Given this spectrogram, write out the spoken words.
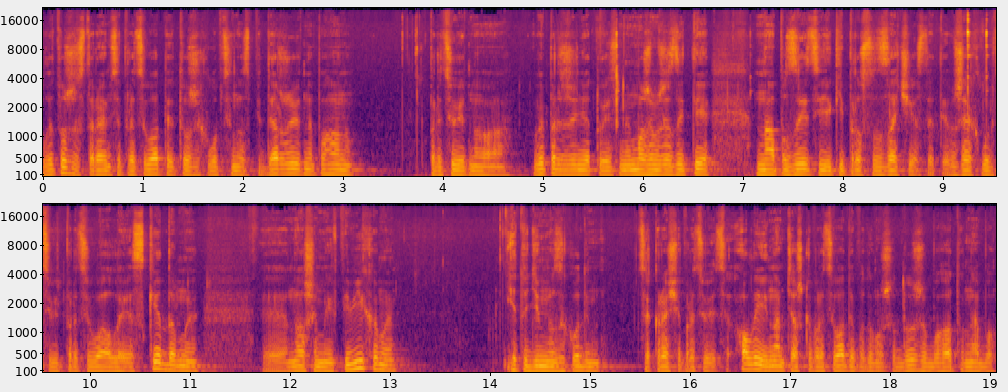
Але теж стараємося працювати, теж хлопці нас піддержують непогано, працюють на випередження. Тобто ми можемо вже зайти на позиції, які просто зачистити. Вже хлопці відпрацювали скидами, е, нашими впівіхами. І тоді ми заходимо, це краще працюється. Але і нам тяжко працювати, тому що дуже багато небо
